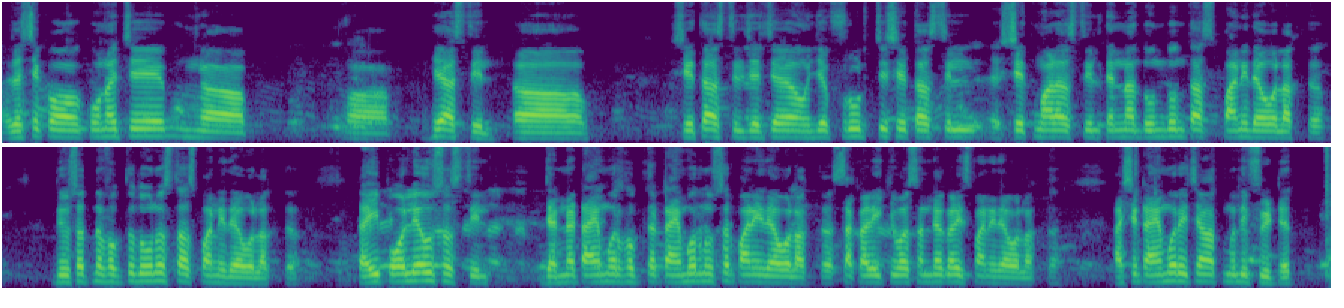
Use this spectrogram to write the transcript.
जसे कोणाचे हे असतील शेतं असतील ज्याच्या म्हणजे फ्रूटचे शेतं असतील शेतमाळ असतील त्यांना दोन दोन तास पाणी द्यावं लागतं. दिवसातनं फक्त दोनच तास पाणी द्यावं लागतं. काही पॉली हाऊस असतील ज्यांना टायमर फक्त टायमरनुसार पाणी द्यावं लागतं. सकाळी किंवा संध्याकाळीच पाणी द्यावं लागतं. असे टायमर याच्या आतमध्ये फिट आहेत.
